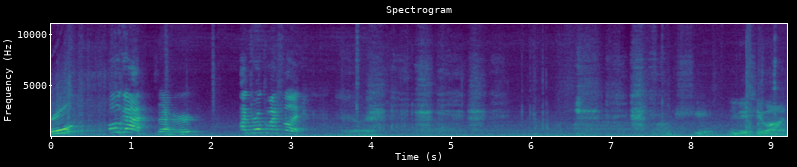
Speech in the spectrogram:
Oh God, Does that hurt? I broke my foot. Really? Oh shit. Leave your shoe on.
